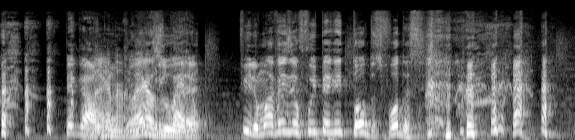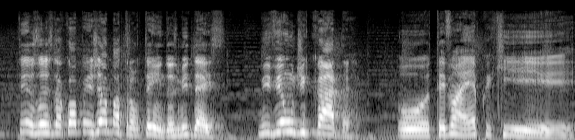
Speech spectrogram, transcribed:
Pegar Não um. era- não era brincalhão. zoeira. Filho, uma vez eu fui e peguei todos, foda-se. tem os dois da Copa aí já, patrão? Tem, 2010. Me vê um de cada. O, teve uma época que.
